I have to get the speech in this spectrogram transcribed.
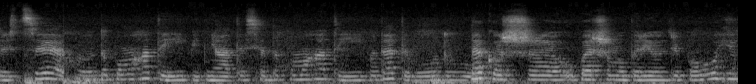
Тобто це е, допомагати їй піднятися, допомагати їй подати воду. Також е, у першому періоді пологів,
